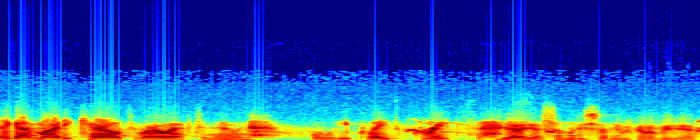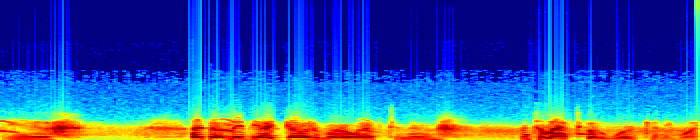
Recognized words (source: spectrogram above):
They got Marty Carroll tomorrow afternoon. Oh, he plays great sax. Yeah, yeah, somebody said he was going to be here. Yeah. I thought maybe I'd go tomorrow afternoon. Until I have to go to work anyway.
